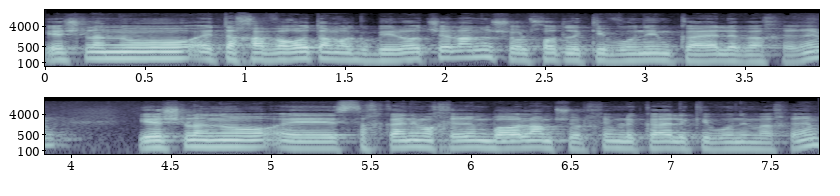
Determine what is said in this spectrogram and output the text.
יש לנו את החברות המקבילות שלנו שהולכות לכיוונים כאלה ואחרים. יש לנו אה, שחקנים אחרים בעולם שהולכים לכאלה כיוונים אחרים,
